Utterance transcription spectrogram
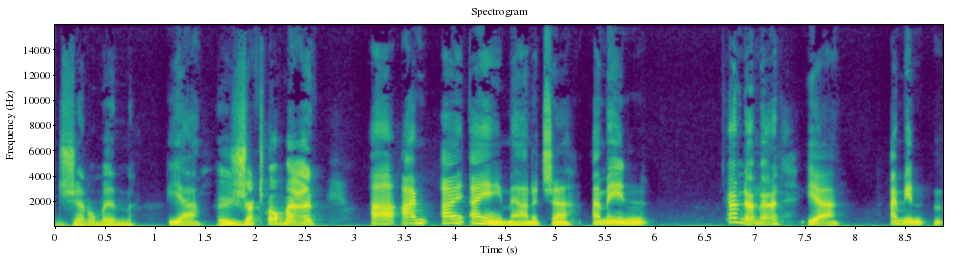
Gentleman, yeah. gentleman. Uh, I'm I I ain't mad at you. I mean, I'm not mad. yeah. I mean, I'm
